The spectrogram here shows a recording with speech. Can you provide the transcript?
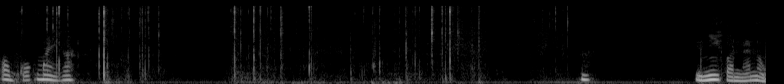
อ้อมกกใหม่ก่อน อืม อยู่นี่ก่อนนะหนู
